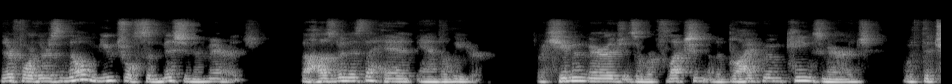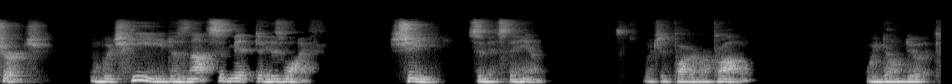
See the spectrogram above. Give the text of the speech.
Therefore, there's no mutual submission in marriage. The husband is the head and the leader. For human marriage is a reflection of the bridegroom king's marriage with the church, in which he does not submit to his wife. She submits to him, which is part of our problem. We don't do it.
